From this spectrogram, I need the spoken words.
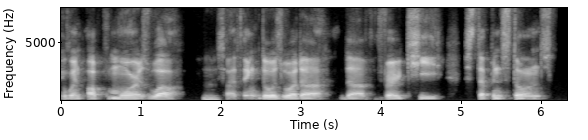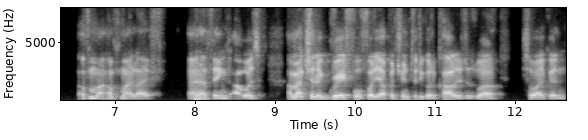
it went up more as well. Mm. So I think those were the the very key stepping stones of my of my life. And I think I was I'm actually grateful for the opportunity to go to college as well. So I can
